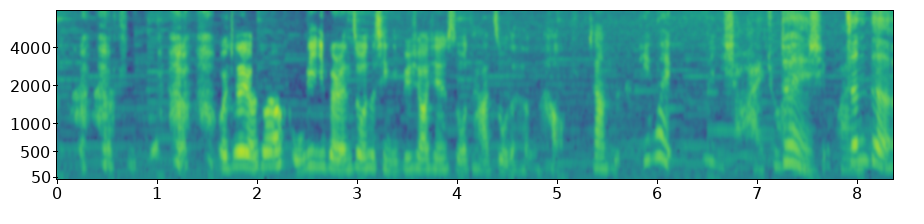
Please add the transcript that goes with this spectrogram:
我觉得有时候要鼓励一个人做事情，你必须要先说他做的很好，这样子，因为因为你小孩就很喜欢真的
